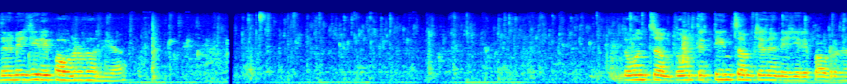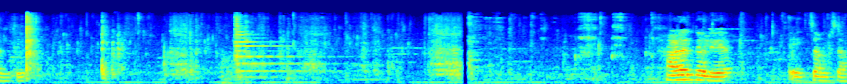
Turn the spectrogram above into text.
धने जिरे पावडर घालूया. दोन चम दोन ते तीन चमचे धने जिरे पावडर घालते. हळद घालूयात एक चमचा.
